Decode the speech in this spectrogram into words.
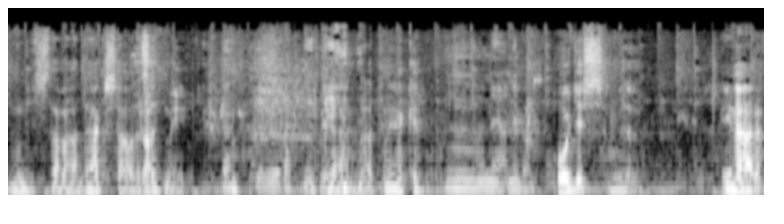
mm, savādāk sauc. Ratnīgi. Tie bija ratnieki. Jā, ratnieki. Nu, jā, nebūs. Uģis. Ināra,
